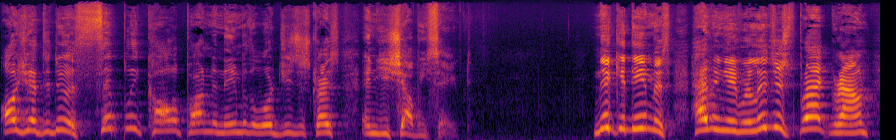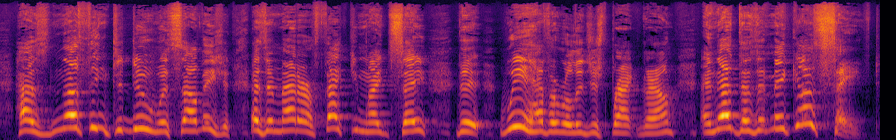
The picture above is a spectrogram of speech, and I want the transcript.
all you have to do is simply call upon the name of the Lord Jesus Christ, and ye shall be saved. Nicodemus, having a religious background, has nothing to do with salvation. As a matter of fact, you might say that we have a religious background, and that doesn't make us saved.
